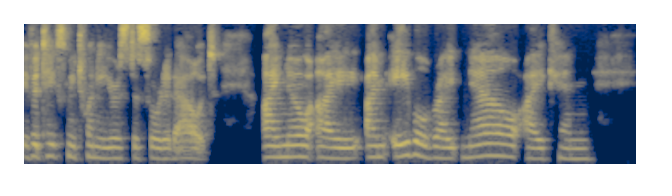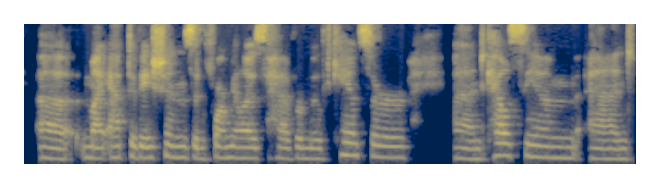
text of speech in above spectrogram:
if it takes me 20 years to sort it out. I know I, I'm able right now, I can, uh, my activations and formulas have removed cancer and calcium and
